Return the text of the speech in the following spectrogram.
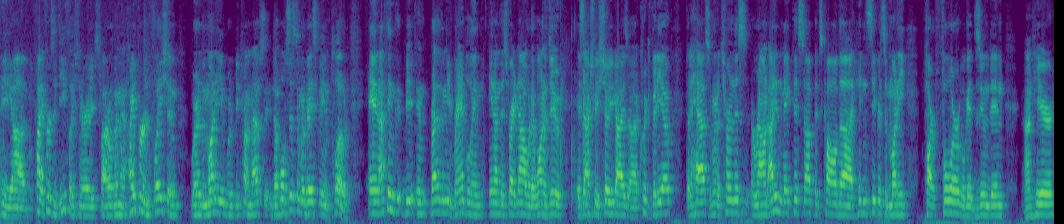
a uh, probably first a deflationary spiral, then a hyperinflation where the money would become absolutely, the whole system would basically implode. And I think be, and rather than me rambling in on this right now, what I want to do is actually show you guys a quick video that I have. So I'm going to turn this around. I didn't make this up. It's called uh, Hidden Secrets of Money Part 4. We'll get zoomed in on here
